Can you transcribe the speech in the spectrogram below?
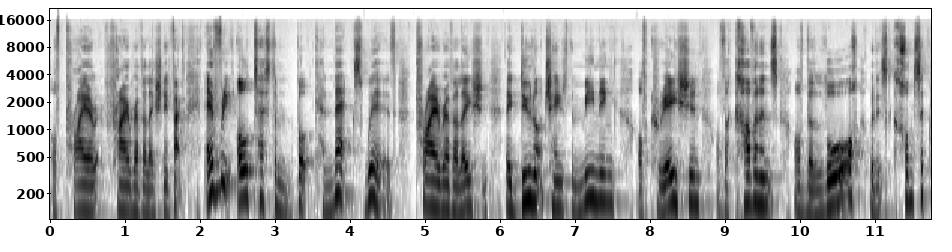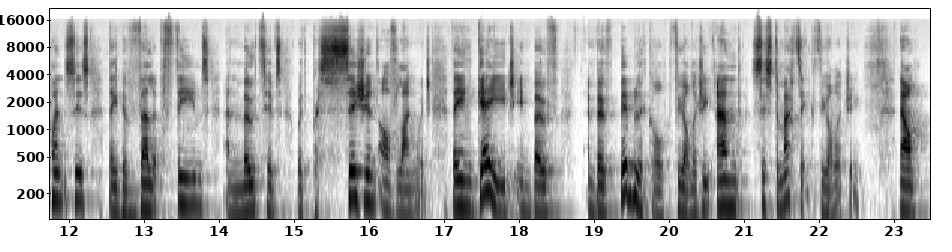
of prior, prior revelation. In fact, every Old Testament book connects with prior revelation. They do not change the meaning of creation, of the covenants, of the law with its consequences. They develop themes and motives with precision of language. They engage in both, in both biblical theology and systematic theology. Now,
